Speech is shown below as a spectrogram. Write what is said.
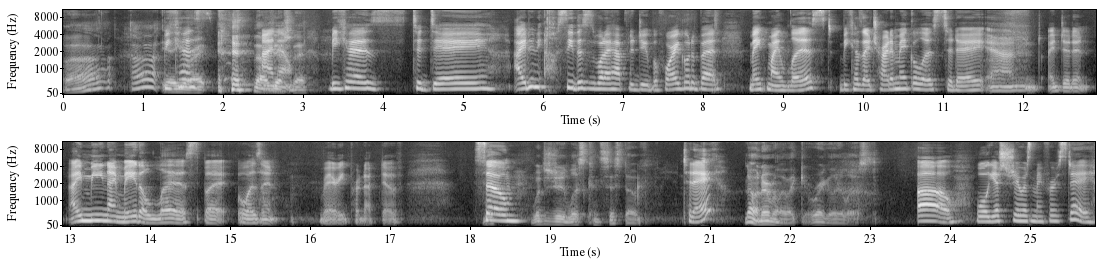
Ah, ah. Because- yeah, you're right. that was I know. yesterday. Because today I didn't see this is what I have to do before I go to bed, make my list because I try to make a list today and I didn't. I mean I made a list, but it wasn't very productive. So, What did your list consist of? today? No, normally like a regular list. Oh, well, yesterday was my first day.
